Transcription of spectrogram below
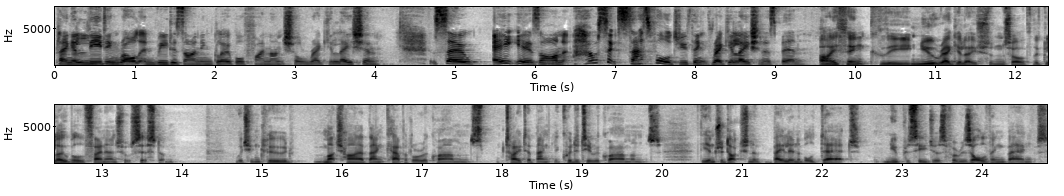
playing a leading role in redesigning global financial regulation. So, eight years on, how successful do you think regulation has been? I think the new regulations of the global financial system, which include much higher bank capital requirements, tighter bank liquidity requirements, the introduction of bail-inable debt, new procedures for resolving banks,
